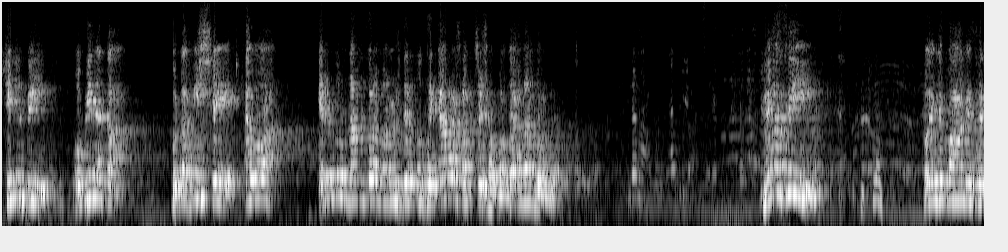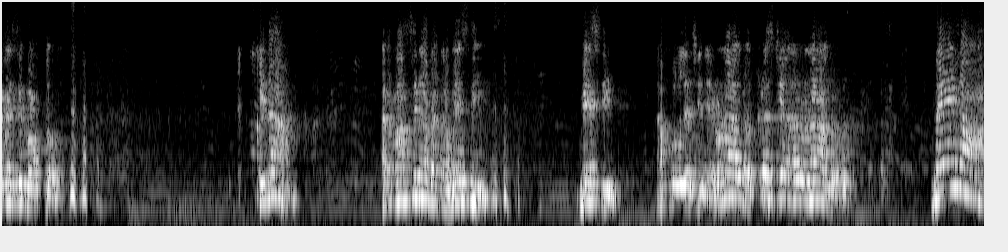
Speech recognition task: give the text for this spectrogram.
শিল্পী, অভিনেতা, গোটা বিশ্বে খেলোয়াড়, এরকম নাম করা মানুষদের মধ্যে কারা সবচেয়ে সফল? যার নাম বলবে। মেসি! ওই যে পাওয়া গেছে মেসি ভক্ত। কি নাম? আরে মাসি না বেটা, মেসি। মেসি, নাম বললে চিনে। Ronaldo Cristiano Ronaldo Neymar.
